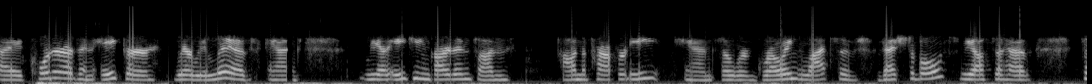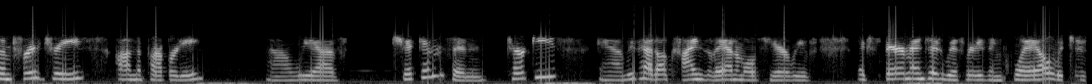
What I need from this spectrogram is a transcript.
a quarter of an acre where we live, and we have 18 gardens on on the property, and so we're growing lots of vegetables. We also have some fruit trees on the property. Uh, we have chickens and turkeys, and we've had all kinds of animals here. We've experimented with raising quail, which is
